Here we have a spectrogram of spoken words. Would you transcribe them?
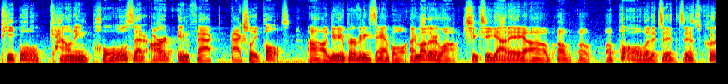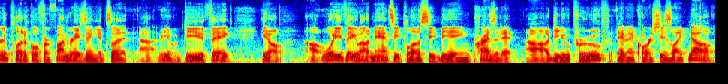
people counting polls that aren't, in fact, actually polls. Uh, I'll give you a perfect example. My mother-in-law, she, she got a, a, a, a poll, but it's, it's, it's clearly political for fundraising. It's like, uh, you know, do you think, you know, uh, what do you think about Nancy Pelosi being president? Uh, do you approve? And of course, she's like, no.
